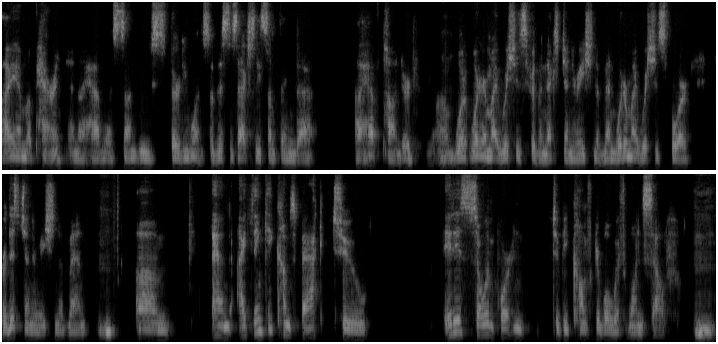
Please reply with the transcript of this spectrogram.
I am a parent and I have a son who's 31. So this is actually something that I have pondered. Um, what, what are my wishes for the next generation of men? What are my wishes for, for this generation of men? Mm-hmm. Um, and I think it comes back to it is so important to be comfortable with oneself. Mm.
